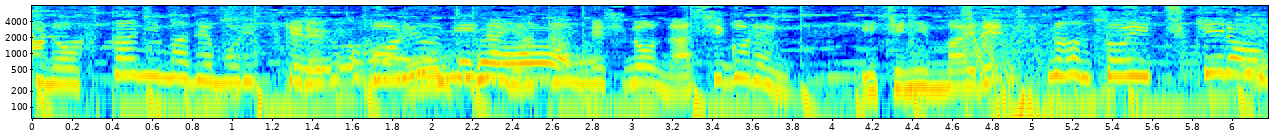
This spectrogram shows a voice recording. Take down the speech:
器の蓋にまで盛り付けるボリューミーな屋台飯のナシゴレン。1人前でなんと1キロ。うん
